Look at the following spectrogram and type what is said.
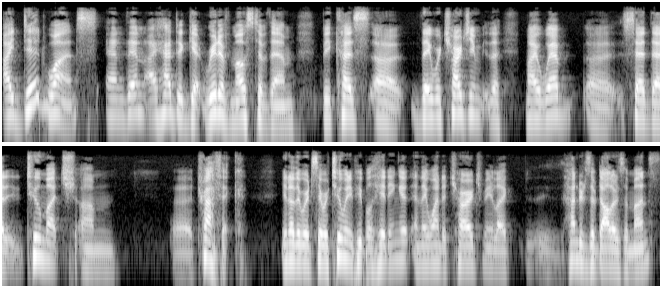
I did once, and then I had to get rid of most of them because uh, they were charging the my web uh, said that too much um, uh, traffic. In other words, there were too many people hitting it, and they wanted to charge me like hundreds of dollars a month.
